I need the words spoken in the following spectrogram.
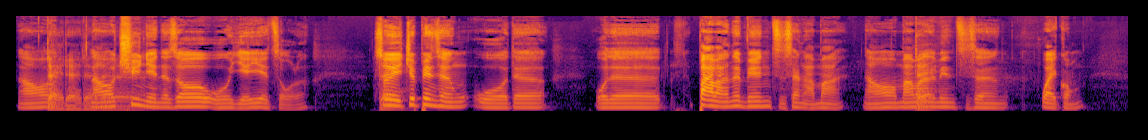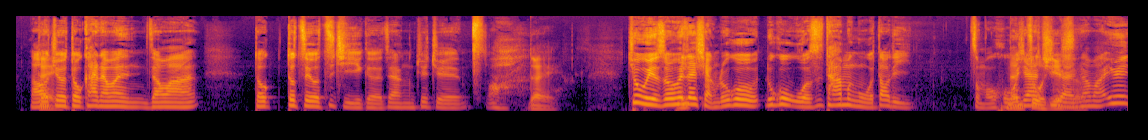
然后对对对对然后去年的时候我爷爷走了，所以就变成我的我的爸爸那边只剩阿妈，然后妈妈那边只剩外公，然后就都看他们，你知道吗？都都只有自己一个，这样就觉得 哇，对，就我有时候会在想，如果如果我是他们，我到底怎么活下去啊？你知道吗？因为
